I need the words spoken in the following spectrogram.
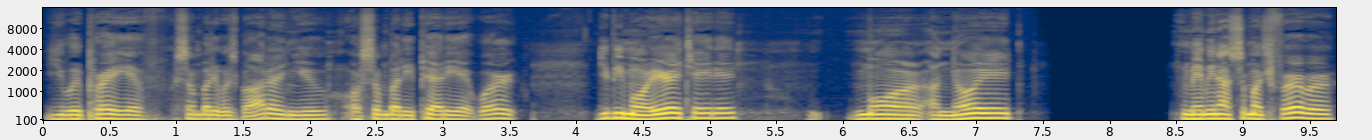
you would pray if somebody was bothering you or somebody petty at work. You'd be more irritated more annoyed, maybe not so much fervor.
